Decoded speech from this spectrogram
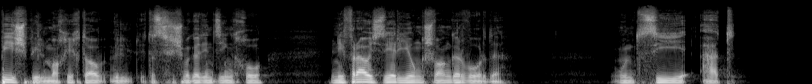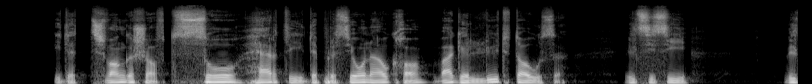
Beispiel mache ich da, weil das ist mir gerade in den Sinn gekommen. Meine Frau ist sehr jung schwanger geworden. Und sie hat in der Schwangerschaft so harte Depressionen auch gehabt, wegen Leuten da draußen. Weil sie sie weil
